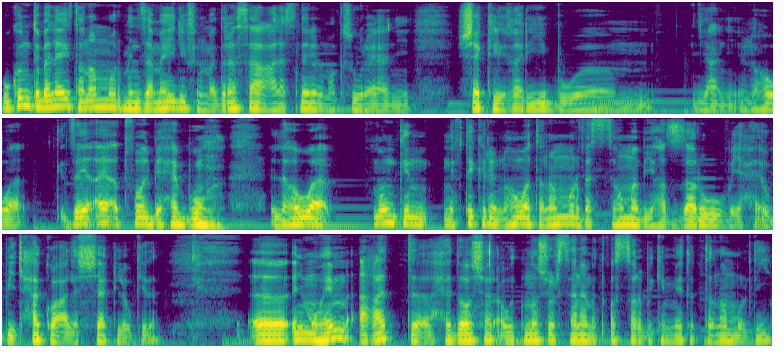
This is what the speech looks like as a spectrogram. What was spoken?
وكنت بلاقي تنمر من زمايلي في المدرسة على أسناني المكسورة يعني شكلي غريب و يعني اللي هو زي أي أطفال بيحبوا اللي هو ممكن نفتكر إن هو تنمر بس هما بيهزروا وبيضحكوا على الشكل وكده. أه المهم قعدت 11 أو 12 سنة متأثر بكمية التنمر دي.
